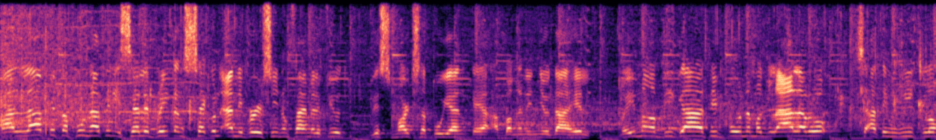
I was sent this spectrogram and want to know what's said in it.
Malapit na po natin i-celebrate ang second anniversary ng Family Feud. This March na po yan, kaya abangan ninyo dahil may mga bigatin po na maglalaro sa ating week-long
